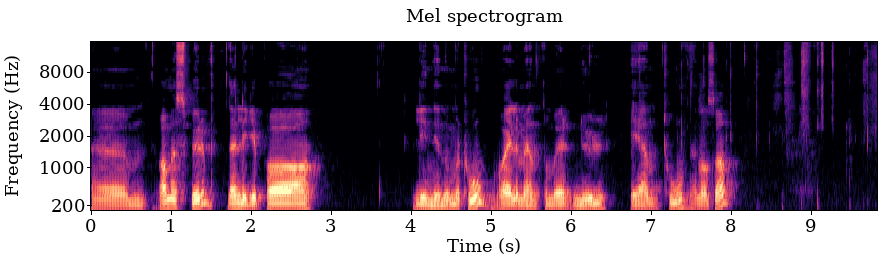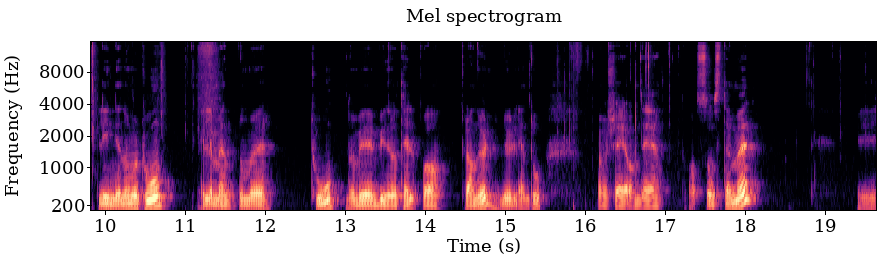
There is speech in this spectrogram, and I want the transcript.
Ehm, hva med spurv? Den ligger på linje nummer to og element nummer 0, 1, 2, den også. Linje nummer to, element nummer to når vi begynner å telle på fra 0, 0, 1, 2. Skal vi se om det også stemmer. Vi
